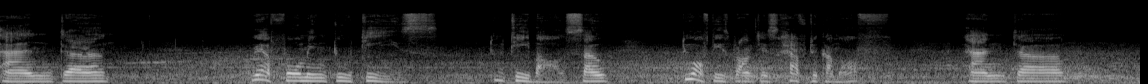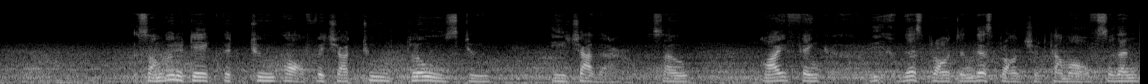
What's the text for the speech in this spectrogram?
and uh, we are forming two T's, two T bars. So two of these branches have to come off. And uh, so I'm going to take the two off which are too close to each other. So I think this branch and this branch should come off. So then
